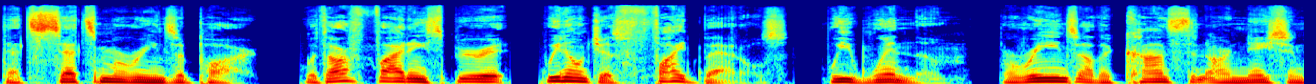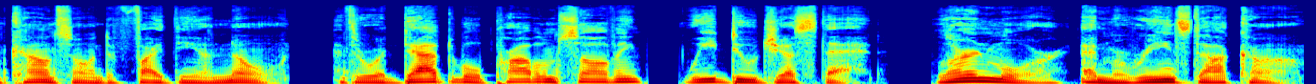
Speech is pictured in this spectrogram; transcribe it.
that sets Marines apart. With our fighting spirit, we don't just fight battles, we win them. Marines are the constant our nation counts on to fight the unknown. And through adaptable problem solving, we do just that. Learn more at marines.com.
